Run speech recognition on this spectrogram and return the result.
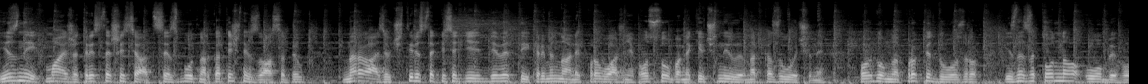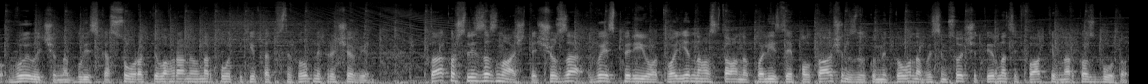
Із них майже 360 – це збут наркотичних засобів. Наразі в 459 кримінальних провадженнях особам, які вчинили наркозлочини, повідомлено про підозру. Із незаконного обігу вилучено близько 40 кг наркотиків та психотропних речовин. Також слід зазначити, що за весь період воєнного стану поліції Полтавщини задокументовано 814 фактів наркозбуту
